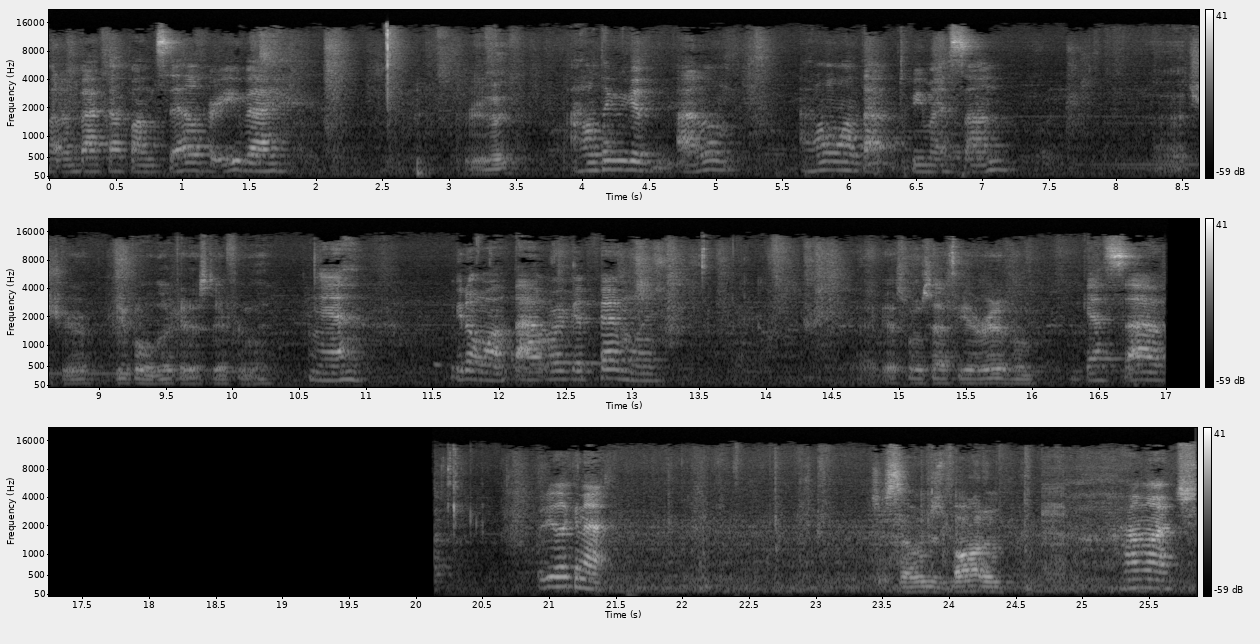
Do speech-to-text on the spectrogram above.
put him back up on sale for eBay. Really? I don't think we could. I don't. I don't want that to be my son. Uh, that's true. People look at us differently. Yeah. We don't want that. We're a good family. I guess we'll just have to get rid of him. Guess so. What are you looking at? Just someone just bought him. How much?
